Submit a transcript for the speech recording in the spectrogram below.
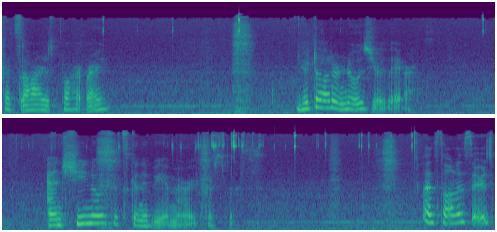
That's the hardest part, right? Your daughter knows you're there. And she knows it's going to be a Merry Christmas. As long as there's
